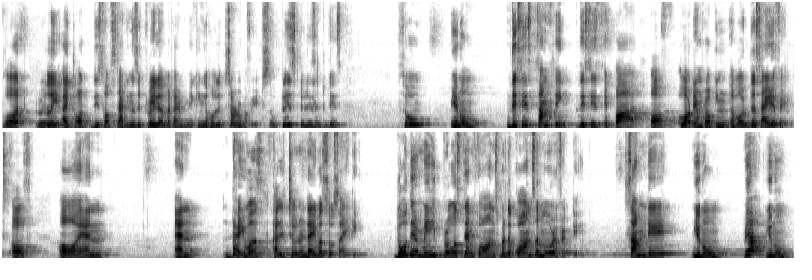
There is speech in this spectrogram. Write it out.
what really I thought this of starting as a trailer, but I'm making a whole episode out of it. So please to listen to this. So, you know, this is something, this is a part of what I'm talking about the side effects of uh, an, an diverse culture and diverse society. Though there are many pros than cons, but the cons are more affecting. Someday, you know, yeah, you know,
